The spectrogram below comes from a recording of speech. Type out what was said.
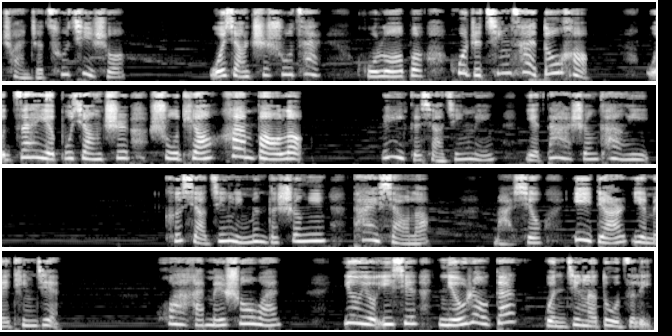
喘着粗气说：“我想吃蔬菜，胡萝卜或者青菜都好。我再也不想吃薯条、汉堡了。”另一个小精灵也大声抗议。可小精灵们的声音太小了，马修一点儿也没听见。话还没说完，又有一些牛肉干滚进了肚子里。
